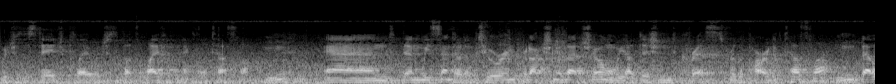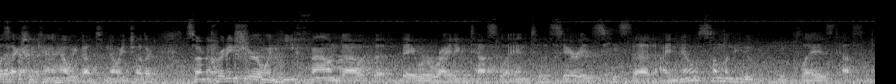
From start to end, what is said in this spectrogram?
which is a stage play which is about the life of Nikola Tesla. Mm-hmm. And then we sent out a touring production of that show, and we auditioned Chris for the part of Tesla. Mm-hmm. That was actually kind of how we got to know each other. So I'm pretty sure when he found out that they were writing Tesla into the series, he said, "I know someone who, who plays Tesla,"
